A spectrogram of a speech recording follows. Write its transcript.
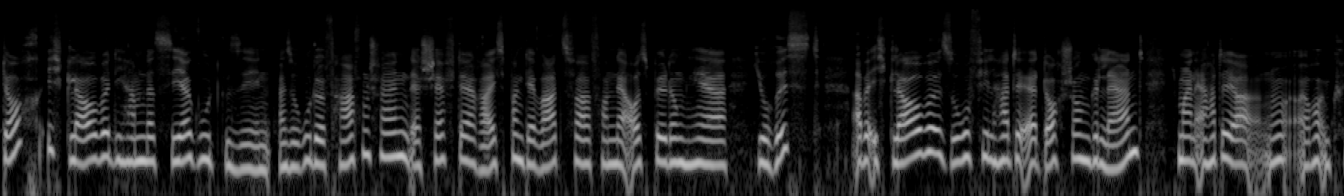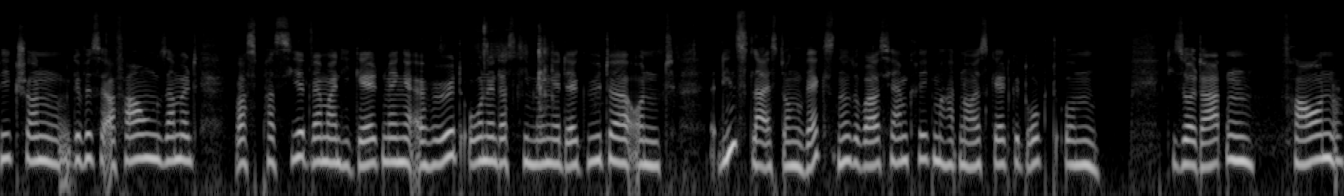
Doch, ich glaube, die haben das sehr gut gesehen. Also Rudolf Hafenschein, der Chef der Reichsbank, der war zwar von der Ausbildung her Jurist, aber ich glaube, so viel hatte er doch schon gelernt. Ich meine, er hatte ja ne, auch im Krieg schon gewisse Erfahrungen gesammelt, was passiert, wenn man die Geldmenge erhöht, ohne dass die Menge der Güter und Dienstleistungen wächst. Ne? So war es ja im Krieg. Man hat neues Geld gedruckt, um die Soldaten Frauen,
